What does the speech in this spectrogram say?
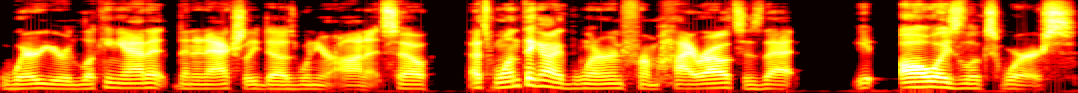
where you're looking at it than it actually does when you're on it. So that's one thing I've learned from high routes is that it always looks worse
